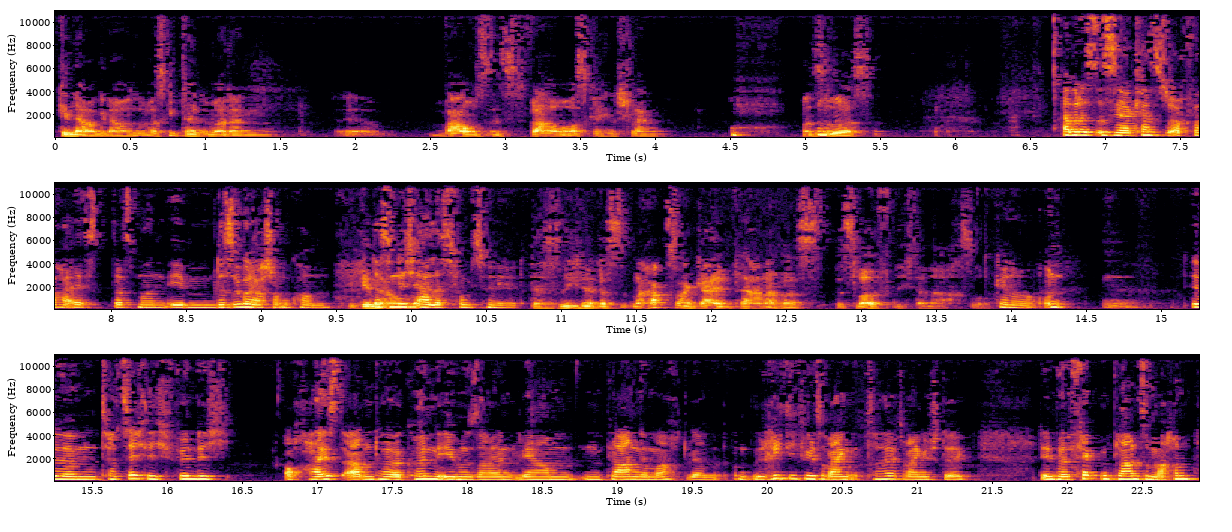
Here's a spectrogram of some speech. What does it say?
Genau, genau. Und es gibt halt immer dann, äh, warum sind warum ausgerechnet Schlangen? Und sowas. Aber das ist ja klassisch auch verheißt, dass man eben das Überraschung kommen, genau. dass nicht alles funktioniert. Das ist nicht, das, man hat zwar einen geilen Plan, aber es, es läuft nicht danach so. Genau. Und ähm, tatsächlich finde ich, auch Heist-Abenteuer können eben sein, wir haben einen Plan gemacht, wir haben richtig viel Zeit reingesteckt, den perfekten Plan zu machen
